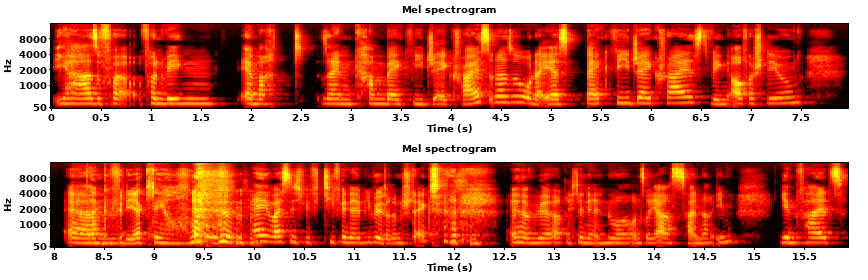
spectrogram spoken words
ja, so von, von wegen, er macht seinen Comeback wie J. Christ oder so, oder er ist back wie J. Christ wegen Auferstehung. Ähm, Danke für die Erklärung. hey, weiß nicht, wie tief in der Bibel drin steckt. äh, wir rechnen ja nur unsere Jahreszahlen nach ihm. Jedenfalls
